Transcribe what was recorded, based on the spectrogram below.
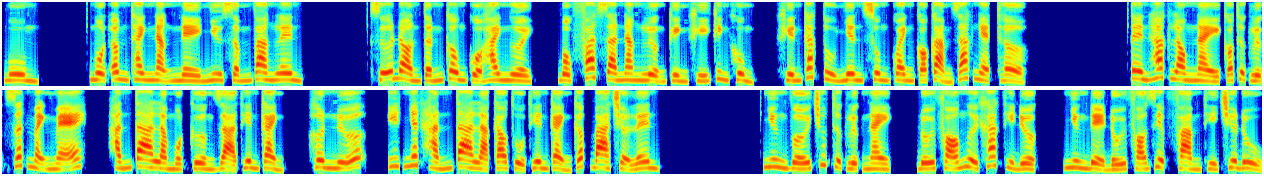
Bùm! Một âm thanh nặng nề như sấm vang lên. Giữa đòn tấn công của hai người, bộc phát ra năng lượng kình khí kinh khủng, khiến các tù nhân xung quanh có cảm giác nghẹt thở. Tên Hắc Long này có thực lực rất mạnh mẽ, hắn ta là một cường giả thiên cảnh, hơn nữa, ít nhất hắn ta là cao thủ thiên cảnh cấp 3 trở lên. Nhưng với chút thực lực này, đối phó người khác thì được, nhưng để đối phó Diệp Phàm thì chưa đủ.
